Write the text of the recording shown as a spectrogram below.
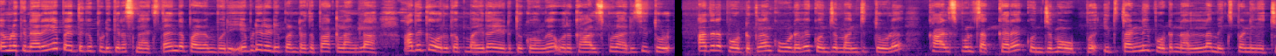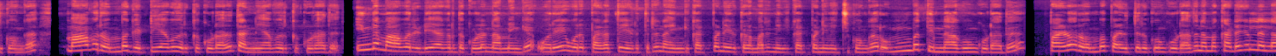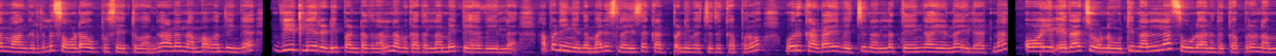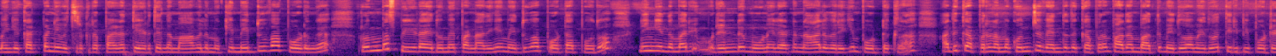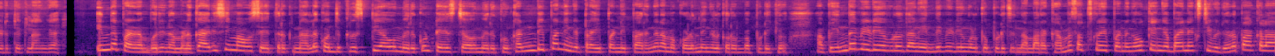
நம்மளுக்கு நிறைய பேத்துக்கு பிடிக்கிற ஸ்நாக்ஸ் தான் இந்த பழம்பொரி. எப்படி ரெடி பண்ணுறது பார்க்கலாங்களா? அதுக்கு ஒரு கப் மைதா எடுத்துக்கோங்க. ஒரு கால் ஸ்பூன் அரிசி தூள். அதில் போட்டுக்கலாம். கூடவே கொஞ்சம் மஞ்சத்தூள் கால் ஸ்பூன் சர்க்கரை கொஞ்சமாக உப்பு. இது தண்ணி போட்டு நல்லா மிக்ஸ் பண்ணி வச்சுக்கோங்க. மாவு ரொம்ப கெட்டியாகவும் இருக்கக்கூடாது தண்ணியாகவும் இருக்கக்கூடாது. இந்த மாவு ரெடி ஆகிறதுக்குள்ளே நம்ம இங்கே ஒரே ஒரு பழத்தை எடுத்துகிட்டு நான் இங்கே கட் பண்ணியிருக்கிற மாதிரி நீங்கள் கட் பண்ணி வச்சுக்கோங்க. ரொம்ப தின்னாகவும் கூடாது. பழம் ரொம்ப பழுத்திருக்கும் கூடாது. நம்ம கடைகள் எல்லாம் வாங்குறதுல சோடா உப்பு சேர்த்துவாங்க. ஆனால் நம்ம வந்து இங்கே வீட்லேயே ரெடி பண்ணுறதுனால நமக்கு அதெல்லாமே தேவையில்லை. அப்போ நீங்கள் இந்த மாதிரி ஸ்லைஸை கட் பண்ணி வச்சதுக்கப்புறம் ஒரு கடாய் வச்சு நல்ல தேங்காய் எண்ணெய் இல்லாட்டினா ஆயில் ஏதாச்சும் ஒன்று ஊற்றி நல்லா சூடானதுக்கப்புறம் நம்ம இங்கே கட் பண்ணி வச்சுருக்கிற பழத்தை எடுத்து இந்த மாவில் முக்கி மெதுவாக போடுங்க. ரொம்ப ஸ்பீடாக எதுவுமே பண்ணாதீங்க. மெதுவாக போட்டால் போதும். நீங்கள் இந்த மாதிரி ரெண்டு மூணு இல்லாட்டினா நாலு வரைக்கும் போட்டுக்கலாம். அதுக்கப்புறம் நம்ம கொஞ்சம் வெந்ததுக்கப்புறம் பதம் பார்த்து மெதுவாக மெதுவாக திருப்பி போட்டு எடுத்துக்கலாங்க. இந்த பழம்பொரி நம்மளுக்கு அரிசி மாவு சேர்த்துருக்கனால கொஞ்சம் கிறிஸ்பியாகவும் இருக்கும் டேஸ்ட்டாகவும் இருக்கும். கண்டிப்பாக நீங்கள் ட்ரை பண்ணி பாருங்கள் நம்ம குழந்தைங்களுக்கு ரொம்ப பிடிக்கும். அப்போ இந்த வீடியோ இவ்வளோ தாங்க இந்த வீடியோ உங்களுக்கு பிடிச்சிருந்தா மறக்காமல் சப்ஸ்கிரைப் பண்ணுங்கள் ஓகேங்க பை நெக்ஸ்ட் வீடியோவில் பார்க்கலாம்.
